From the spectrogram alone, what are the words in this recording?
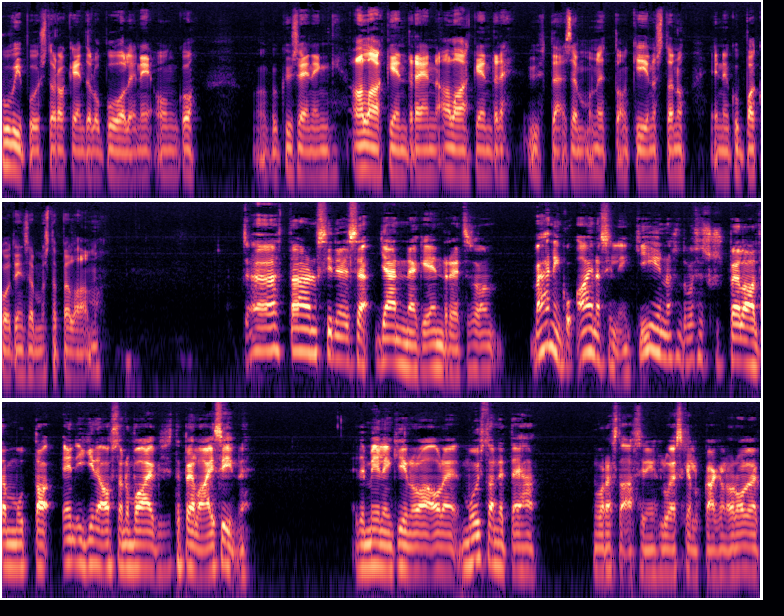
huvipuistorakentelupuoli, niin onko onko kyseinen alakenreen alakenre yhtään semmoinen, että on kiinnostanut ennen kuin pakotin semmoista pelaamaan? Tämä on sinänsä jännä genre, että se on vähän niin kuin aina silleen kiinnostunut, voisi joskus pelata, mutta en ikinä ostanut vaan että pelaisin. Että mielenkiinnolla olen, muistan, että ihan nuoresta asti niin lueskellut kaiken Roller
